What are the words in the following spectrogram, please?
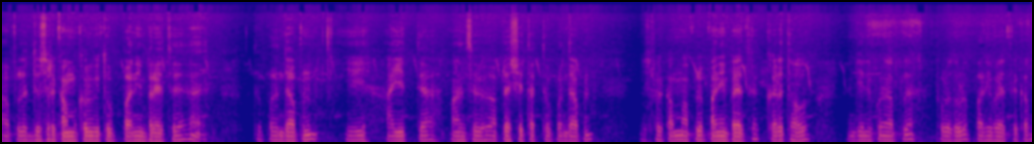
आपलं दुसरं काम करून घेतो पाणी भरायचं तोपर्यंत आपण हे आहेत त्या माणसं आपल्या शेतात तोपर्यंत आपण दुसरं काम आपलं पाणी भरायचं करत आहोत. जेणेकरून आपलं थोडं थोडं पाणी भरायचं काम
